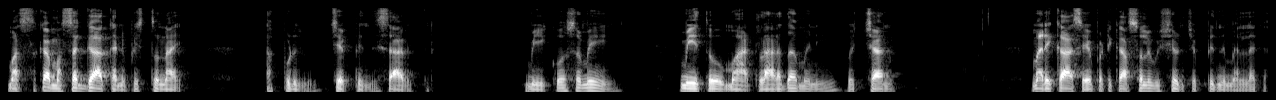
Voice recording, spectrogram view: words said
మసక మసగ్గా కనిపిస్తున్నాయి. అప్పుడు చెప్పింది సావిత్రి మీకోసమే మీతో మాట్లాడదామని వచ్చాను. మరి కాసేపటికి అసలు విషయం చెప్పింది మెల్లగా.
